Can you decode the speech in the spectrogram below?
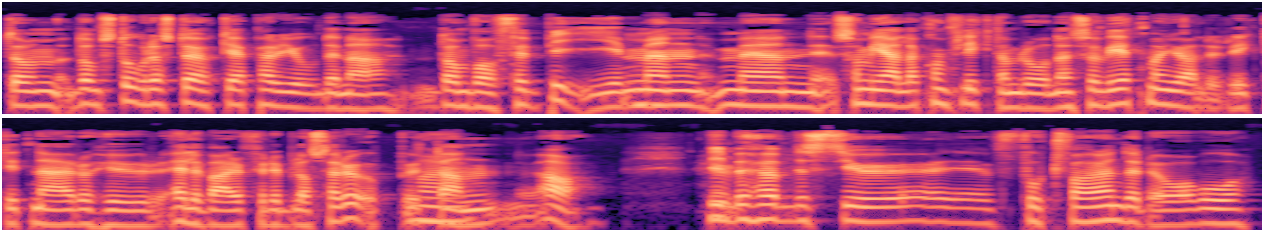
de, de stora stökiga perioderna, de var förbi. Men, men som i alla konfliktområden så vet man ju aldrig riktigt när och hur eller varför det blossar upp. Utan ja, vi behövdes ju eh, fortfarande då. Och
